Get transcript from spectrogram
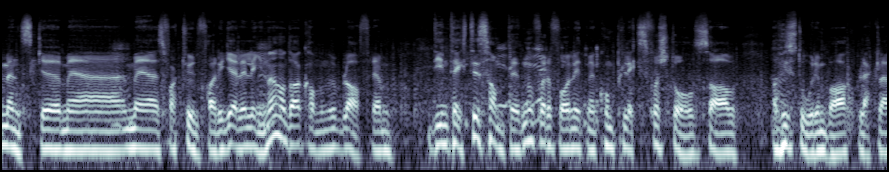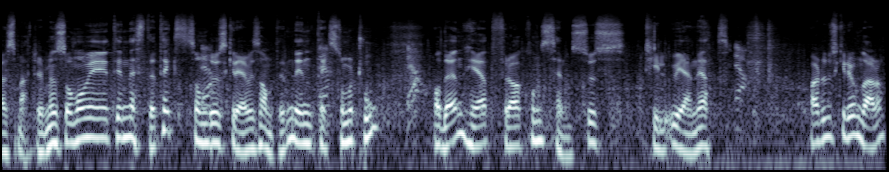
menneske med, med svart hudfarge eller lignende, og da kan man jo bla frem din tekst i samtiden for å få en litt mer kompleks forståelse av, av historien bak Black Lives Matter. Men så må vi til neste tekst som Ja. du skrev i samtiden, din tekst nummer to, Ja. og den het 'Fra konsensus til uenighet'. Hva er det du skriver om der, da?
